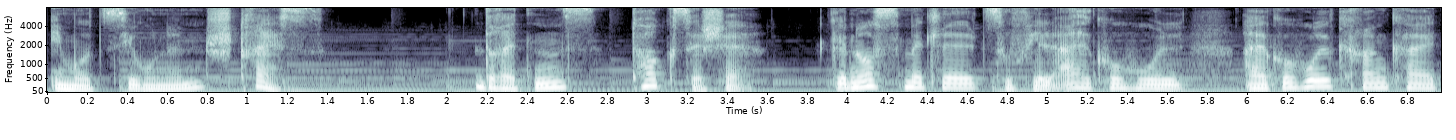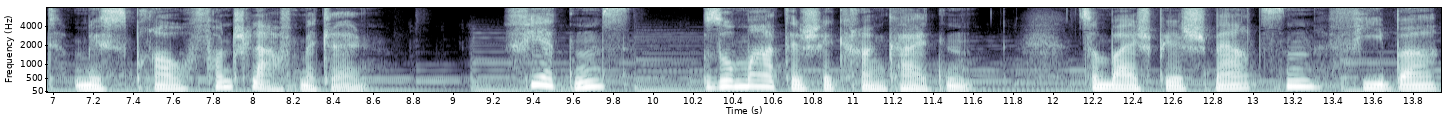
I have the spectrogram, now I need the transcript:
Emotionen, Stress. Drittens toxische, Genussmittel, zu viel Alkohol, Alkoholkrankheit, Missbrauch von Schlafmitteln. Viertens somatische Krankheiten, zum Beispiel Schmerzen, Fieber,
